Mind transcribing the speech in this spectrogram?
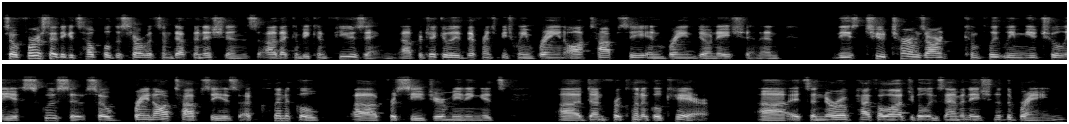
So first, I think it's helpful to start with some definitions uh, that can be confusing, uh, particularly the difference between brain autopsy and brain donation. And these two terms aren't completely mutually exclusive. So brain autopsy is a clinical uh, procedure, meaning it's uh, done for clinical care. Uh, it's a neuropathological examination of the brain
